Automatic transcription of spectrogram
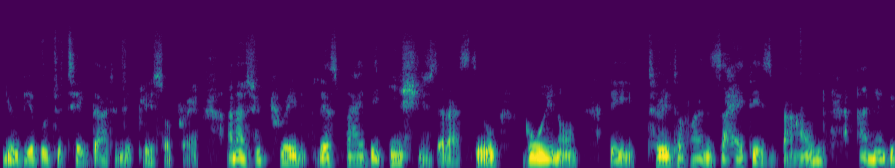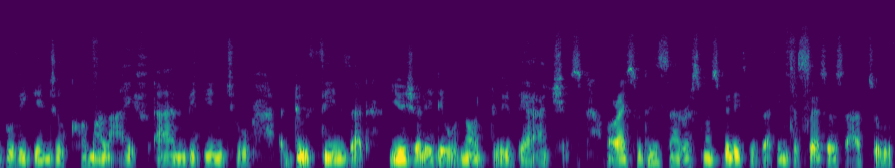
you'll be able to take that in the place of prayer. And as you pray, despite the issues that are still going on, the spirit of anxiety is bound, and then people begin to come alive and begin to do things that usually they would not do if they're anxious. All right, so these are responsibilities that intercessors are to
